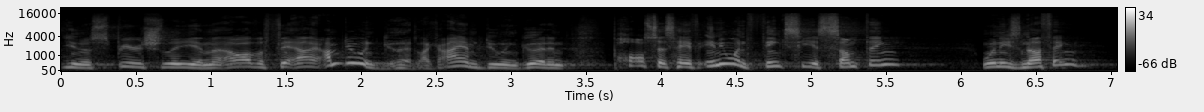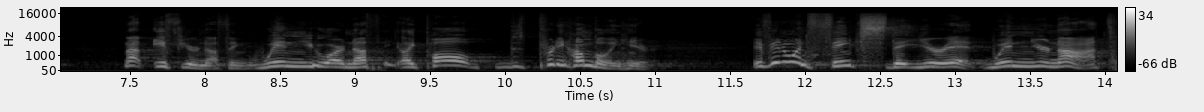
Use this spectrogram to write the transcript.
you know, spiritually and all the things, I'm doing good. Like, I am doing good. And Paul says, hey, if anyone thinks he is something when he's nothing, not if you're nothing, when you are nothing. Like, Paul is pretty humbling here. If anyone thinks that you're it when you're not,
